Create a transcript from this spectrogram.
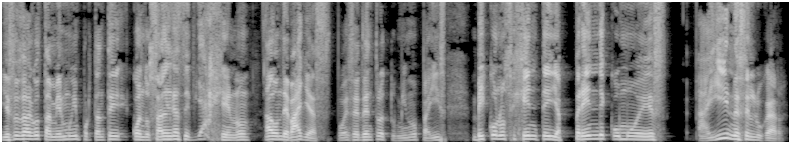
Y eso es algo también muy importante cuando salgas de viaje, ¿no? A donde vayas, puede ser dentro de tu mismo país. Ve y conoce gente y aprende cómo es ahí en ese lugar.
